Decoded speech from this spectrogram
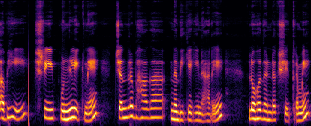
अभी श्री पुंडलिक ने चंद्रभागा नदी के किनारे लोहदंड क्षेत्र में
